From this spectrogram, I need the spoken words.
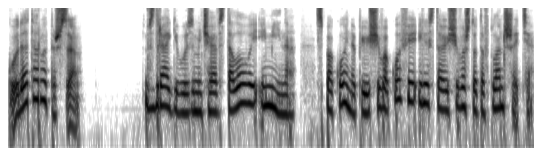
«Куда торопишься?» Вздрагиваю, замечая в столовой Эмина, спокойно пьющего кофе и листающего что-то в планшете.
